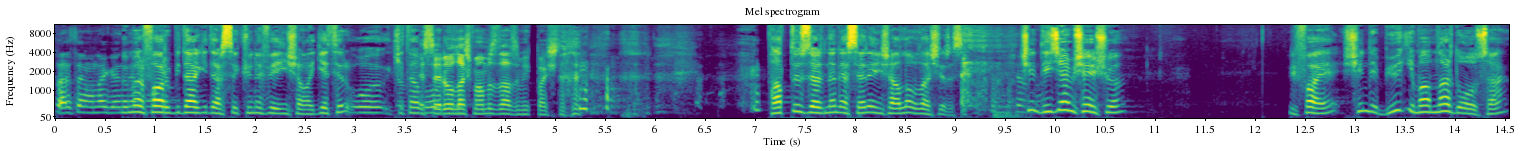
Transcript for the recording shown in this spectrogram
Zaten ona gönderdim. Ömer Faruk bir daha giderse künefeyi inşallah getir. O kitabı Esere ulaşmamız lazım ilk başta. tatlı üzerinden esere inşallah ulaşırız. Şimdi diyeceğim şey şu. Rifai, şimdi büyük imamlar da olsa,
